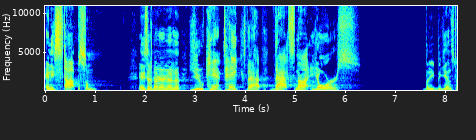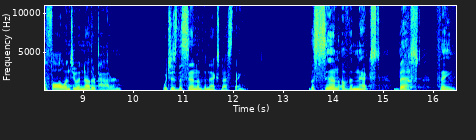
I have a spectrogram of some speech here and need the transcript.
and he stops them. And he says, No, no, no, no, you can't take that. That's not yours. But he begins to fall into another pattern, which is the sin of the next best thing. The sin of the next best thing.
